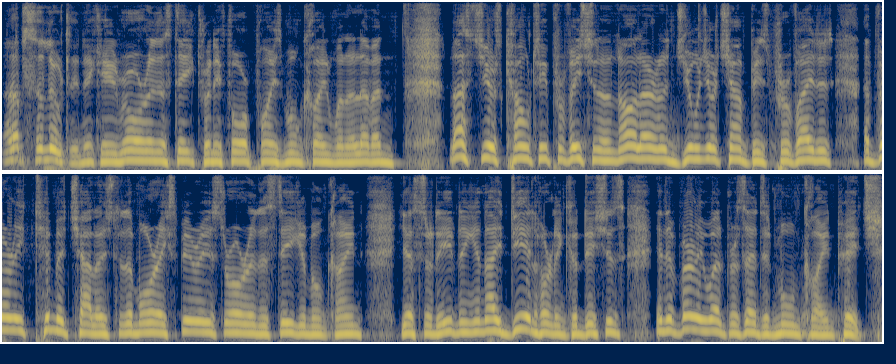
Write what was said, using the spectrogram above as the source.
Absolutely, Nicky. Rower-Inistioge, 24 points, Mooncoin 111. Last year's county, provincial, and All Ireland junior champions provided a very timid challenge to the more experienced Rower-Inistioge and Mooncoin yesterday evening in ideal hurling conditions in a very well presented Mooncoin pitch.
